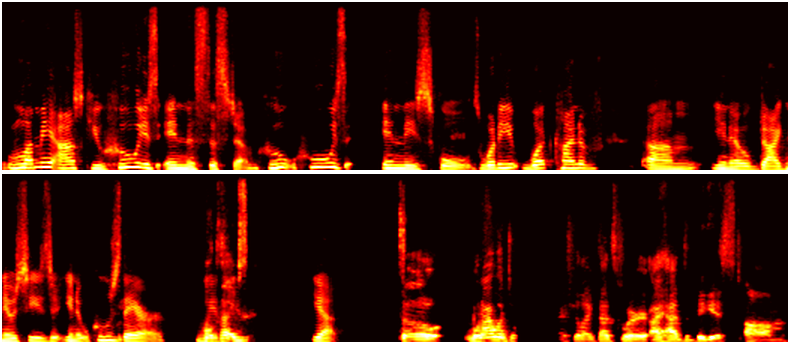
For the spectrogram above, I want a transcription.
Let me ask you, who is in the system? Who who's in these schools? What do you? What kind of um, you know diagnoses? You know, who's there? With, okay. Yeah. So when I went to, I feel like that's where I had the biggest um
